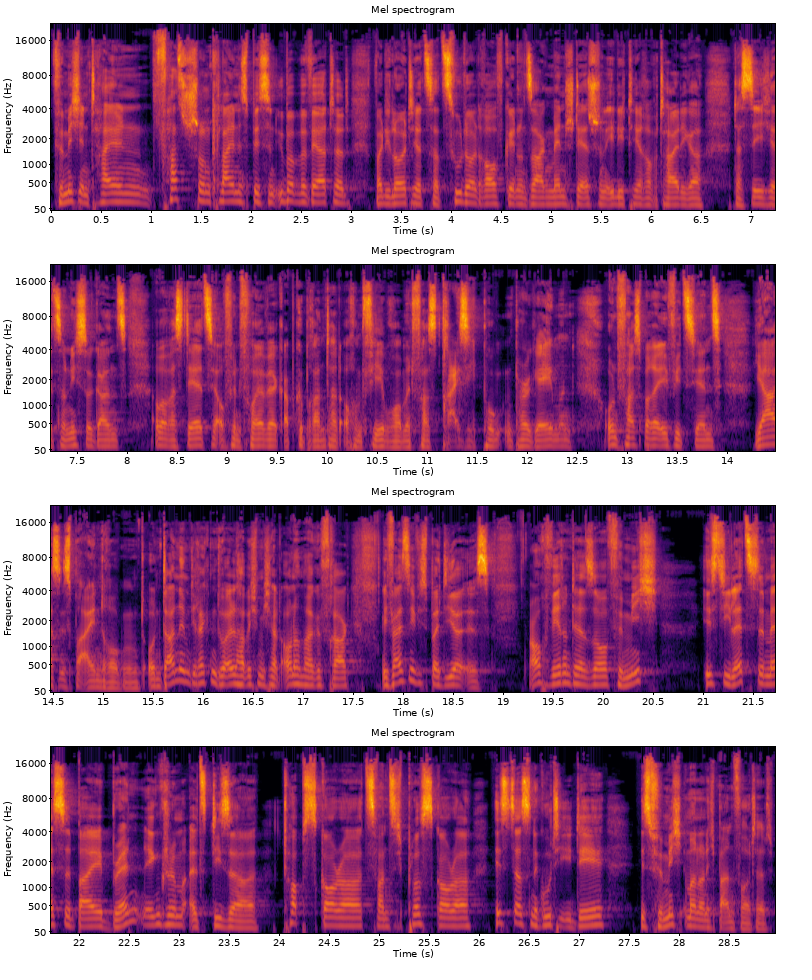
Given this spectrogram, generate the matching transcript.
für mich in Teilen fast schon ein kleines bisschen überbewertet, weil die Leute jetzt dazu doll draufgehen und sagen, Mensch, der ist schon ein elitärer Verteidiger. Das sehe ich jetzt noch nicht so ganz. Aber was der jetzt ja auch für ein Feuerwerk abgebrannt hat, auch im Februar mit fast 30 Punkten per Game und unfassbarer Effizienz. Ja, es ist beeindruckend. Und dann im direkten Duell habe ich mich halt auch nochmal gefragt, ich weiß nicht, wie es bei dir ist. Auch während der Saison für mich ist die letzte Messe bei Brandon Ingram als dieser Top-Scorer, 20-Plus-Scorer. Ist das eine gute Idee? Ist für mich immer noch nicht beantwortet.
